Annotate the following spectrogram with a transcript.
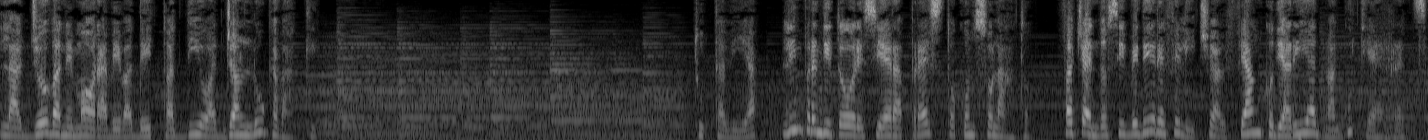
la giovane Mora aveva detto addio a Gianluca Vacchi. Tuttavia, l'imprenditore si era presto consolato, facendosi vedere felice al fianco di Ariadna Gutierrez.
